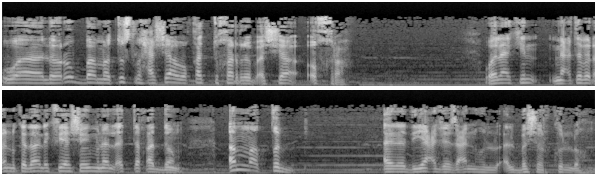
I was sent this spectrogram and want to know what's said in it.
ولربما تصلح أشياء وقد تخرب أشياء أخرى. ولكن نعتبر أنه كذلك فيها شيء من التقدم. أما الطب الذي يعجز عنه البشر كلهم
